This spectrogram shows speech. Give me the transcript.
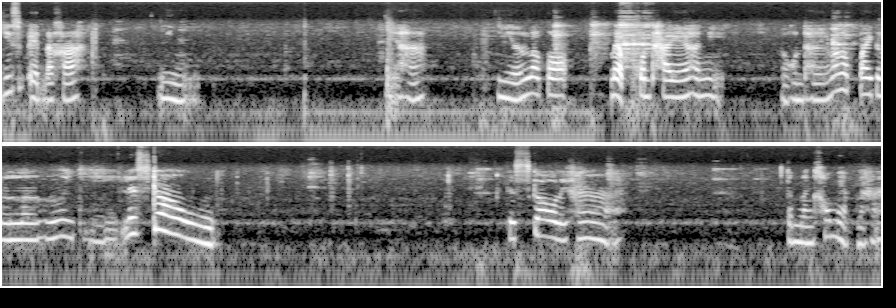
25 2021นะคะนี่นี่นะคะนี่แล้วเราก็แบบคนไทยนะคะนี่ ไปกันเลย let's go let's go เลยค่ะกำลังเข้าแมปนะคะ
